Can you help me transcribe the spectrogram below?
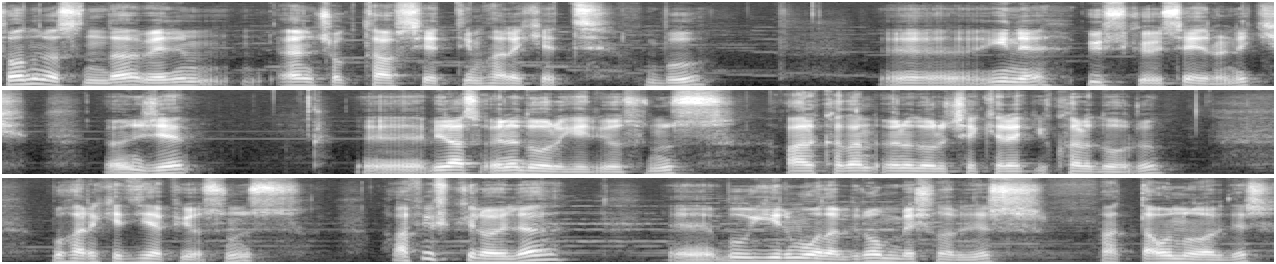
Sonrasında benim en çok tavsiye ettiğim hareket bu. Ee, yine üst göğüse yönelik. Önce e, biraz öne doğru geliyorsunuz. Arkadan öne doğru çekerek yukarı doğru. Bu hareketi yapıyorsunuz. Hafif kiloyla e, bu 20 olabilir, 15 olabilir. Hatta 10 olabilir.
